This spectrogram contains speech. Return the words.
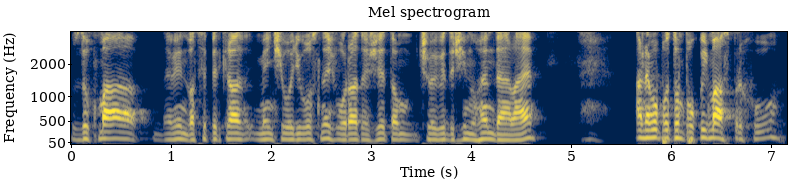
vzduch má, nevím, 25krát menší vodivost než voda, takže tam člověk vydrží mnohem déle. A nebo potom, pokud má sprchu,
